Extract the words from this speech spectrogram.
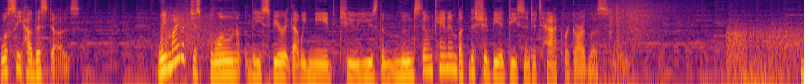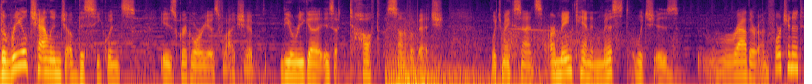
we'll see how this does. We might have just blown the spirit that we need to use the Moonstone Cannon, but this should be a decent attack regardless. The real challenge of this sequence is Gregorio's flagship. The Auriga is a tough son of a bitch, which makes sense. Our main cannon missed, which is rather unfortunate,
